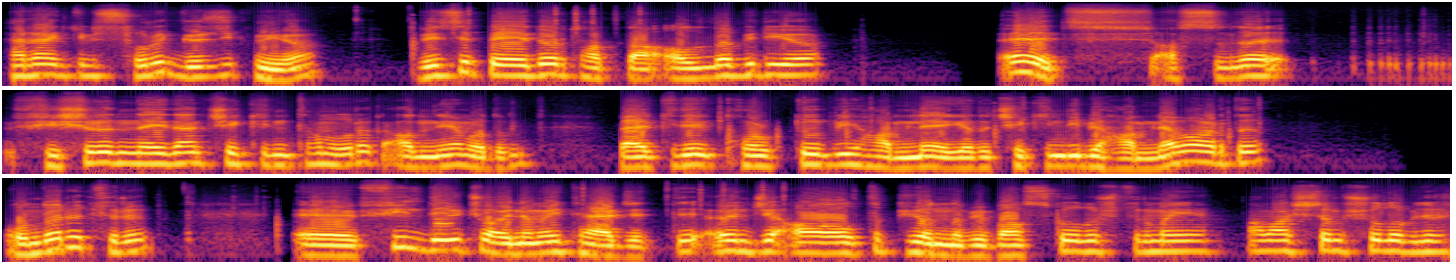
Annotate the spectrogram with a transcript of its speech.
herhangi bir soru gözükmüyor. Vezir B4 hatta alınabiliyor. Evet aslında Fischer'ın neyden çekindiğini tam olarak anlayamadım. Belki de korktuğu bir hamle ya da çekindiği bir hamle vardı. Ondan ötürü e, fil D3 oynamayı tercih etti. Önce A6 piyonuna bir baskı oluşturmayı amaçlamış olabilir.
